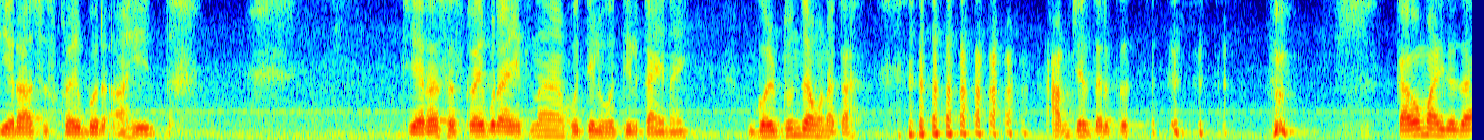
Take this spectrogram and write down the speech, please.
तेरा सबस्क्रायबर आहेत. तेरा सबस्क्रायबर आहेत ना होतील होतील काय नाही. गळटून जाऊ नका. आमच्यासारखं. का हो माळी दादा?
